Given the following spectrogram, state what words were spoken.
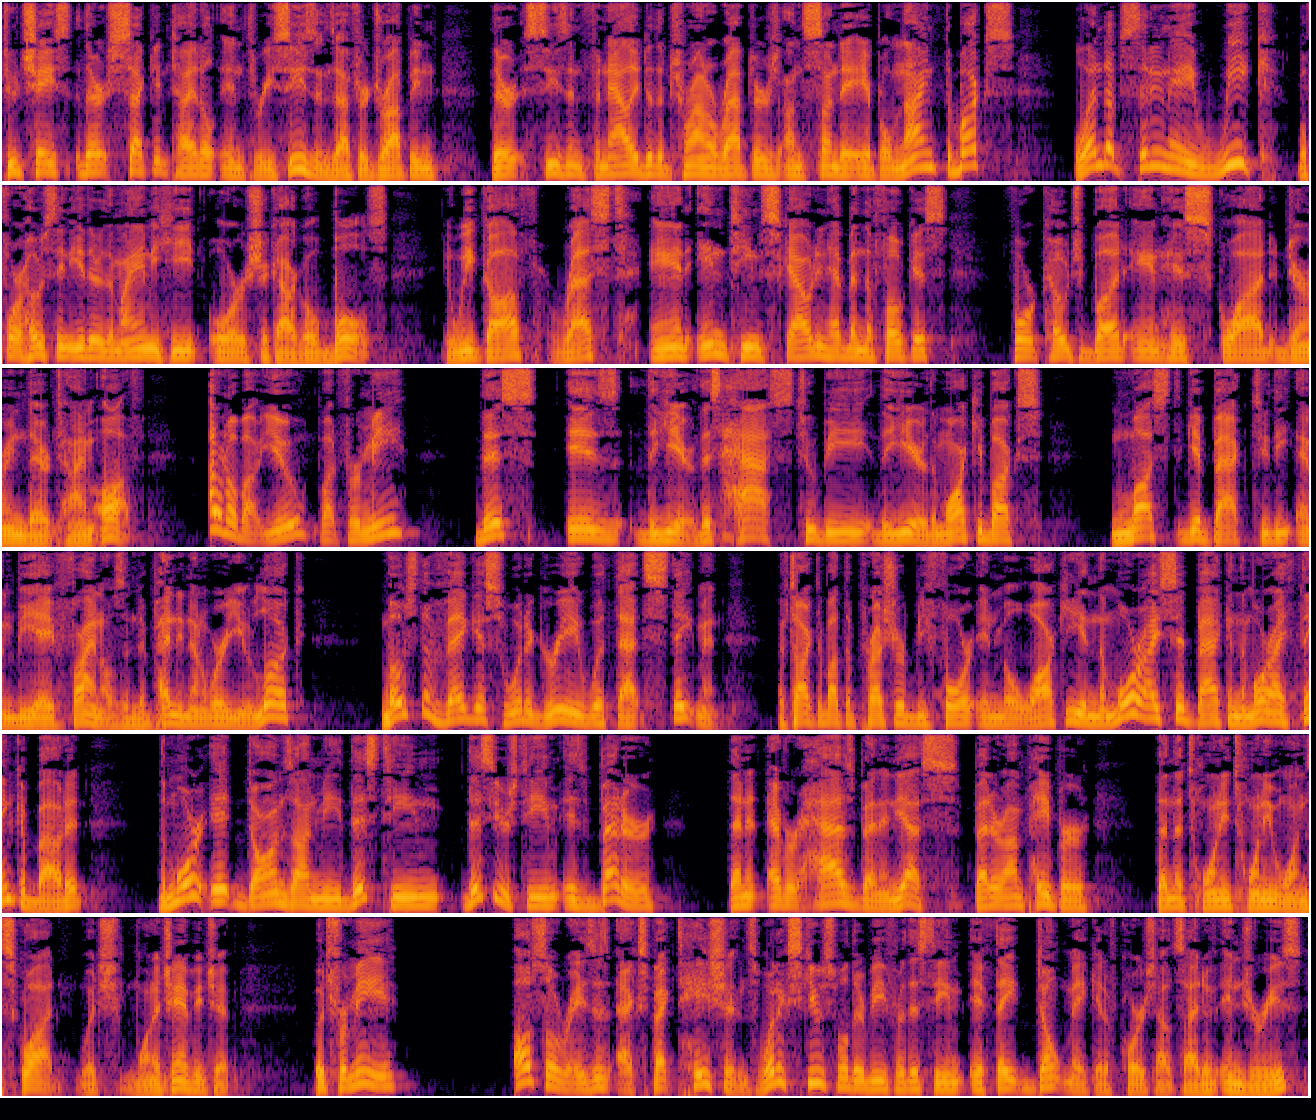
to chase their second title in three seasons after dropping their season finale to the Toronto Raptors on Sunday, April 9th. The Bucks will end up sitting a week before hosting either the Miami Heat or Chicago Bulls. A week off, rest, and in team scouting have been the focus for Coach Bud and his squad during their time off. I don't know about you, but for me, this is the year. This has to be the year. The Milwaukee Bucks must get back to the NBA Finals. And depending on where you look, most of Vegas would agree with that statement. I've talked about the pressure before in Milwaukee, and the more I sit back and the more I think about it, the more it dawns on me this team, this year's team is better than it ever has been. And yes, better on paper than the 2021 squad, which won a championship, which for me also raises expectations. What excuse will there be for this team if they don't make it? Of course, outside of injuries.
